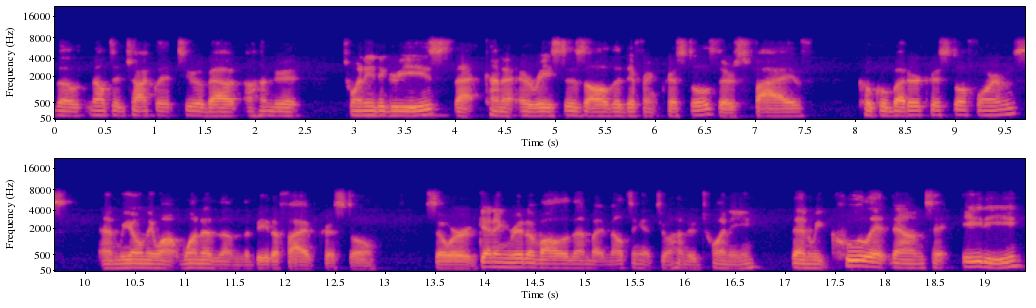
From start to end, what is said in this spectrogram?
the melted chocolate to about 120 degrees. That kind of erases all the different crystals. There's five cocoa butter crystal forms and we only want one of them the beta 5 crystal. So we're getting rid of all of them by melting it to 120 then we cool it down to 80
